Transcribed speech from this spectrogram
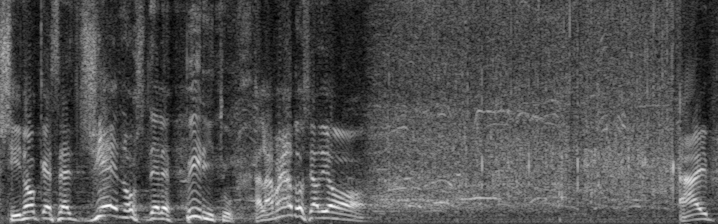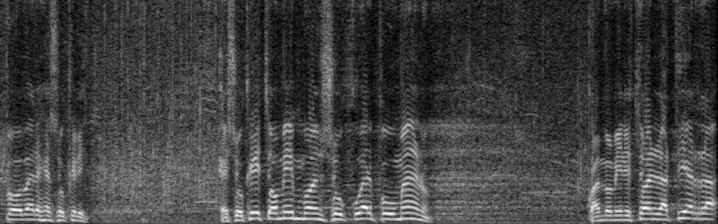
sino que ser llenos del Espíritu. Alabado sea Dios. Hay poder en Jesucristo. Jesucristo mismo en su cuerpo humano, cuando ministró en la tierra,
